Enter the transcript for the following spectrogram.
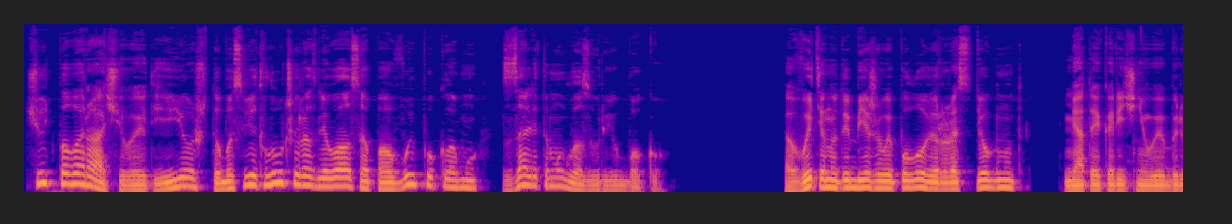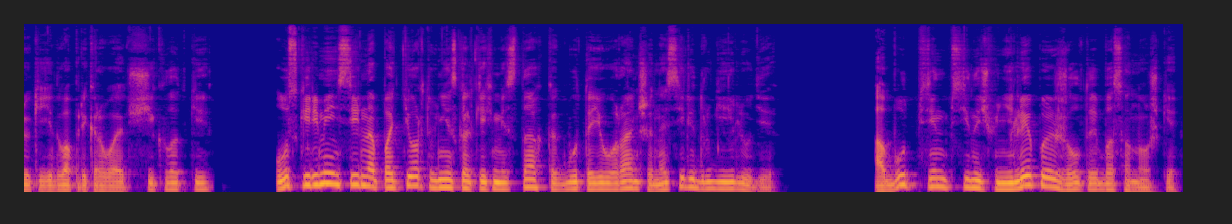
чуть поворачивает ее, чтобы свет лучше разливался по выпуклому, залитому глазурью боку. Вытянутый бежевый пуловер расстегнут, мятые коричневые брюки едва прикрывают щиколотки, Узкий ремень сильно потерт в нескольких местах, как будто его раньше носили другие люди. А бут Псин Псиныч в нелепые желтые босоножки,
